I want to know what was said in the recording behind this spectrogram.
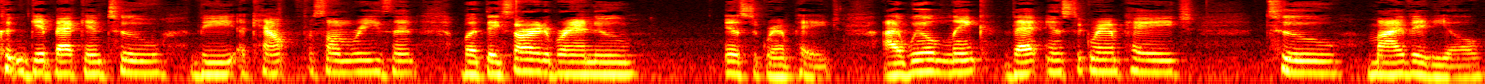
couldn't get back into the account for some reason, but they started a brand new Instagram page. I will link that Instagram page to my video.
